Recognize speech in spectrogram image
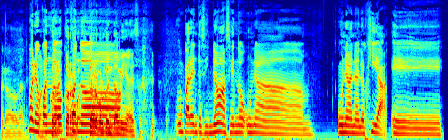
Pero dale. Bueno, cuando, corre, corre por- cuando corre por cuenta mía eso. un paréntesis, ¿no? Haciendo una, una analogía. Eh,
